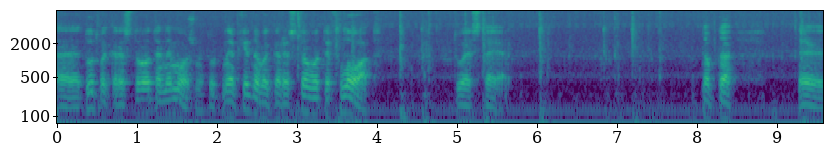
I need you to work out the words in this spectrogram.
е, тут використовувати не можна. Тут необхідно використовувати float to str. Тобто е,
